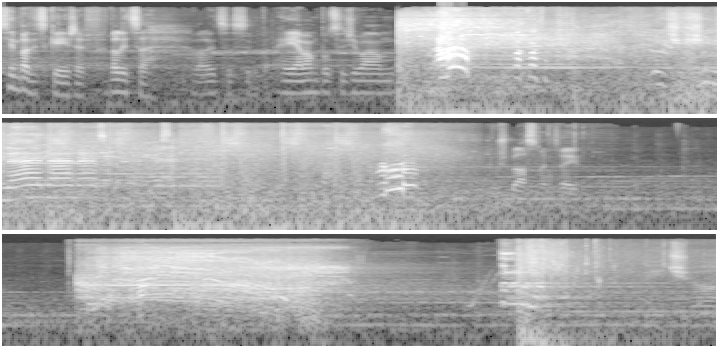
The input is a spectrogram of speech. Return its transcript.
Sympatický řev, velice, velice sympatický. Hej, já mám pocit, že mám... Ah! Fuck, fuck, fuck! Ježiši, ne, ne, ne, Už byla smrtvej. Pičo.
